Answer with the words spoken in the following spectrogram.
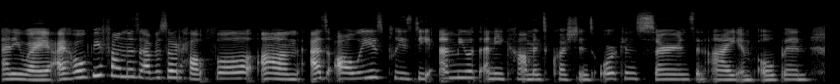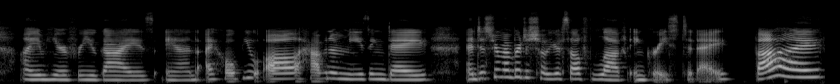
Anyway, I hope you found this episode helpful. Um, as always, please DM me with any comments, questions, or concerns, and I am open. I am here for you guys, and I hope you all have an amazing day. And just remember to show yourself love and grace today. Bye.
